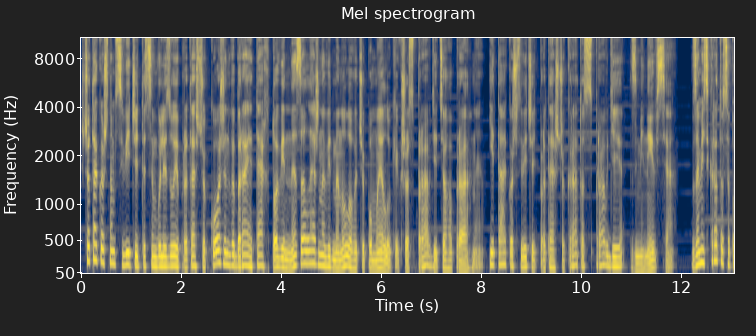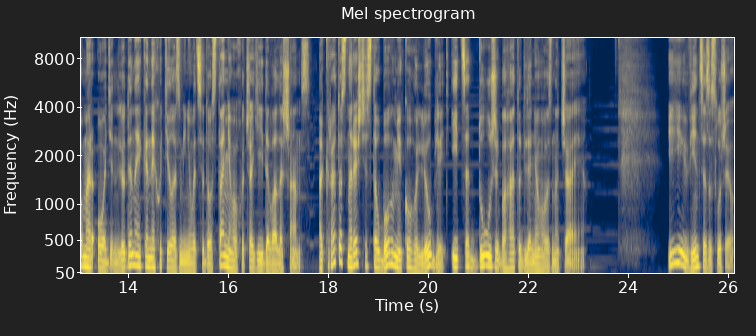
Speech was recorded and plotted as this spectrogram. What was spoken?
Що також нам свідчить та символізує про те, що кожен вибирає те, хто він незалежно від минулого чи помилок, якщо справді цього прагне. І також свідчить про те, що Кратос справді змінився. Замість Кратоса помер Одін, людина, яка не хотіла змінюватися до останнього, хоча їй давали шанс. А Кратос нарешті став богом, якого люблять, і це дуже багато для нього означає. І він це заслужив.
